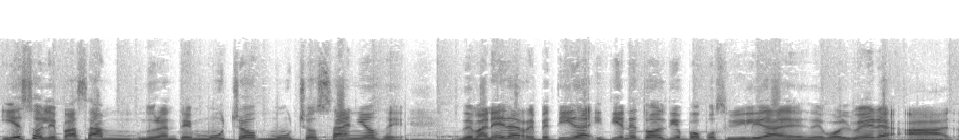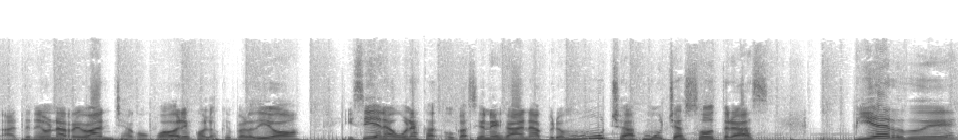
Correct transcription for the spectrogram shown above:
Y eso le pasa durante muchos, muchos años de, de manera repetida y tiene todo el tiempo posibilidades de volver a, tener una revancha con jugadores con los que perdió. Y sí, en algunas ca- ocasiones gana, pero muchas, muchas otras pierde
